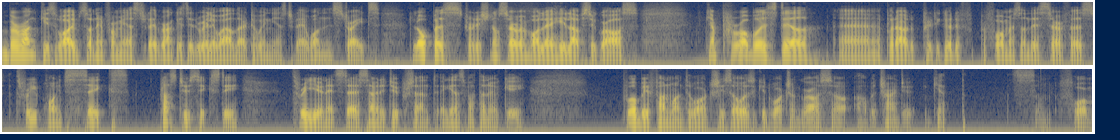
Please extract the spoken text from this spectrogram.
Berankis vibes on him from yesterday. Berankis did really well there to win yesterday, one in straights. Lopez, traditional serve and volley, he loves to grass. Can probably still uh, put out a pretty good performance on this surface. 3.6 plus 260. Three units there, 72% against Watanuki will be a fun one to watch. He's always a good watch on grass, so I'll be trying to get some form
